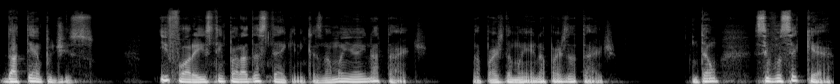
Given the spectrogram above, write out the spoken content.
dá tempo disso. E fora isso, tem paradas técnicas na manhã e na tarde. Na parte da manhã e na parte da tarde. Então, se você quer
